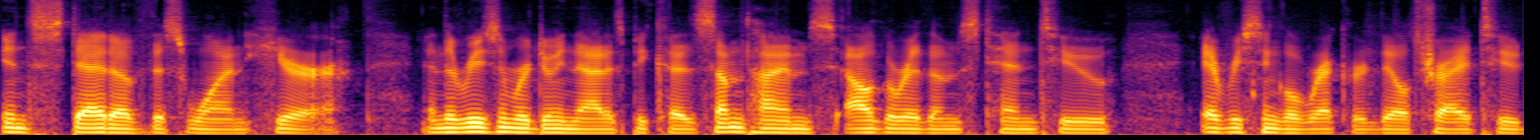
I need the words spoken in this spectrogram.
instead of this one here. And the reason we're doing that is because sometimes algorithms tend to, every single record, they'll try to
